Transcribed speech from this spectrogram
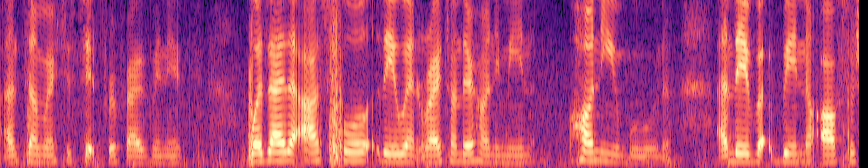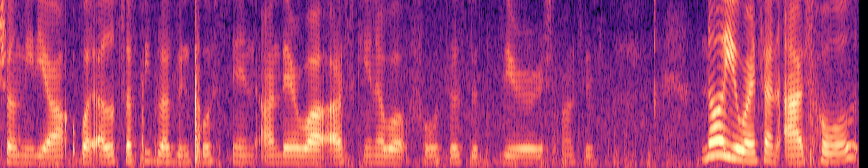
and somewhere to sit for 5 minutes. Was I the asshole? They went right on their honeymoon honeymoon and they've been off social media but a lot of people have been posting on there while asking about photos with zero responses. No you weren't an asshole.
